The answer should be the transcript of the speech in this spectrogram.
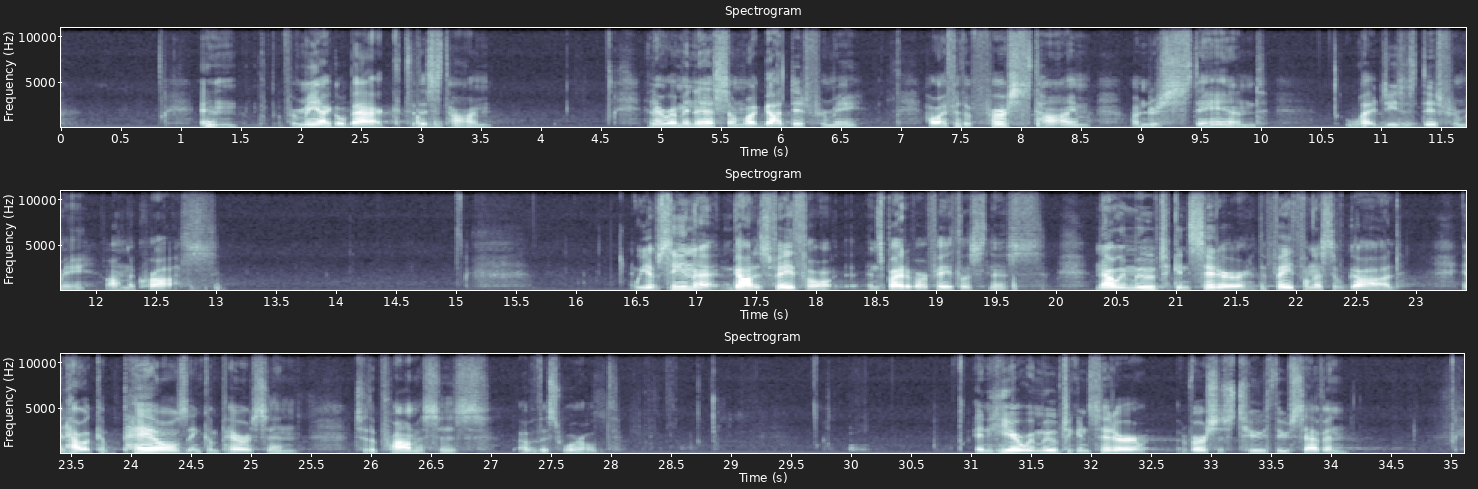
And for me, I go back to this time and I reminisce on what God did for me, how I, for the first time, understand what Jesus did for me on the cross. We have seen that God is faithful in spite of our faithlessness. Now we move to consider the faithfulness of God and how it pales in comparison to the promises of this world. And here we move to consider verses 2 through 7.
